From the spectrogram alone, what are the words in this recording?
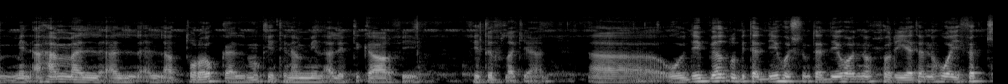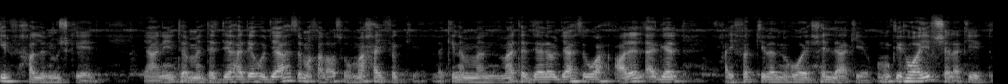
من أهم الطرق اللي ممكن تنمي الابتكار في في طفلك يعني. آه، ودي برضه بتديه شنو؟ بتديه إنه حرية إنه هو يفكر في حل المشكلة. يعني أنت لما تديها ده جاهزة ما خلاص هو ما حيفكر. لكن لما ما تديها له جاهزة هو على الأقل حيفكر إنه هو يحلها كيف ممكن هو يفشل أكيد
